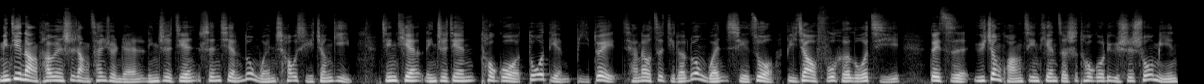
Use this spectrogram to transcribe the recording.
民进党桃园市长参选人林志坚深陷论文抄袭争议。今天，林志坚透过多点比对，强调自己的论文写作比较符合逻辑。对此，于正煌今天则是透过律师说明，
